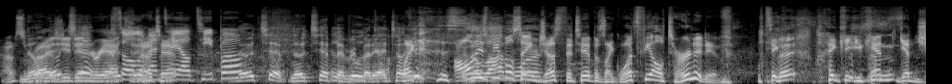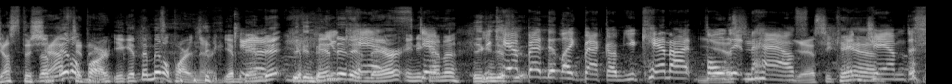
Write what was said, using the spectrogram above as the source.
I'm surprised no you tip. didn't react. to Solamente tip. tipo. No tip. No tip. Everybody, I tell Like you. there's all these lot people saying just the tip is like, what's the alternative? Like, The- like you can't get just the the shaft middle in there. You get the middle part in there. You bend can't- it. You, can- bend You it in can't there, and you kind of. You You, can just- can't bend it like Beckham. You cannot fold Yes, it in half. yes, you can. And jam this.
